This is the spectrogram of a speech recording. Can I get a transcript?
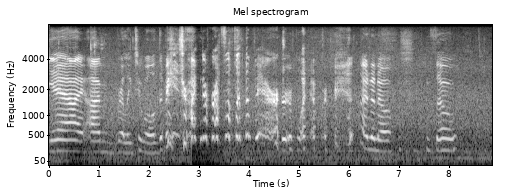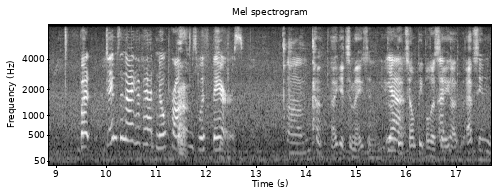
yeah, I, I'm really too old to be trying to wrestle with a bear or whatever. I don't know. So, but James and I have had no problems with bears. Um, it's amazing. You Yeah. get some people that say, I'm- uh, I've seen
